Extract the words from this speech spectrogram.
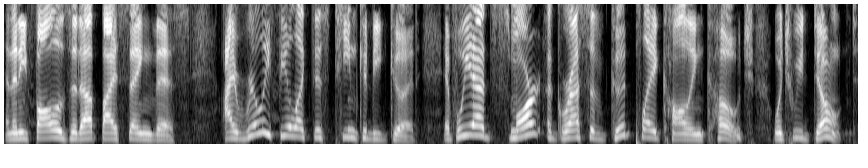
And then he follows it up by saying this. I really feel like this team could be good if we had smart, aggressive, good play calling coach, which we don't.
